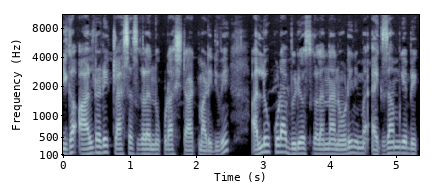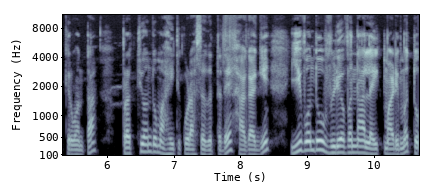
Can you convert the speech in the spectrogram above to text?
ಈಗ ಆಲ್ರೆಡಿ ಕ್ಲಾಸಸ್ಗಳನ್ನು ಕೂಡ ಸ್ಟಾರ್ಟ್ ಮಾಡಿದ್ದೀವಿ ಅಲ್ಲೂ ಕೂಡ ವಿಡಿಯೋಸ್ಗಳನ್ನು ನೋಡಿ ನಿಮ್ಮ ಎಕ್ಸಾಮ್ಗೆ ಬೇಕಿರುವಂಥ ಪ್ರತಿಯೊಂದು ಮಾಹಿತಿ ಕೂಡ ಸಿಗುತ್ತದೆ. ಹಾಗಾಗಿ ಈ ಒಂದು ವಿಡಿಯೋವನ್ನು ಲೈಕ್ ಮಾಡಿ ಮತ್ತು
